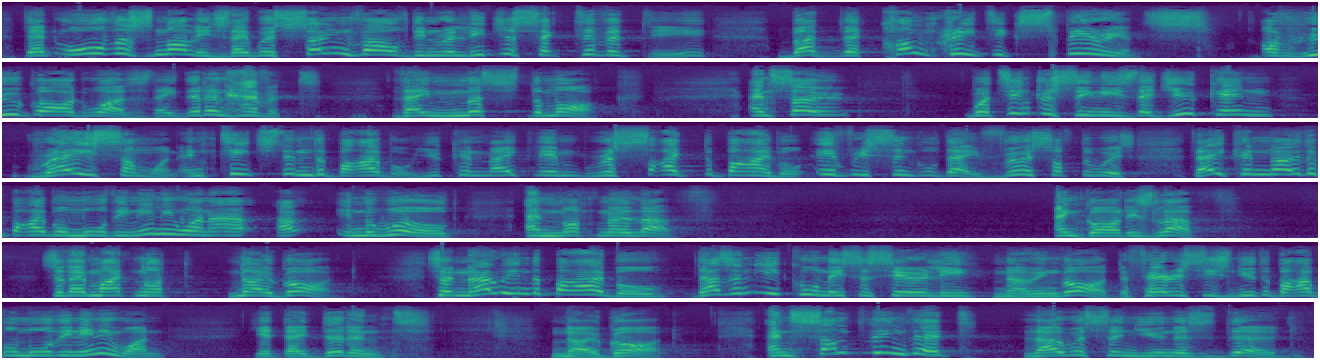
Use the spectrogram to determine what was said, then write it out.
That all this knowledge, they were so involved in religious activity but the concrete experience of who God was, they didn't have it. They missed the mark. And so, what's interesting is that you can raise someone and teach them the Bible. You can make them recite the Bible every single day, verse after verse. They can know the Bible more than anyone in the world and not know love. And God is love. So they might not know God. So, knowing the Bible doesn't equal necessarily knowing God. The Pharisees knew the Bible more than anyone, yet they didn't know God. And something that Lois and Eunice did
